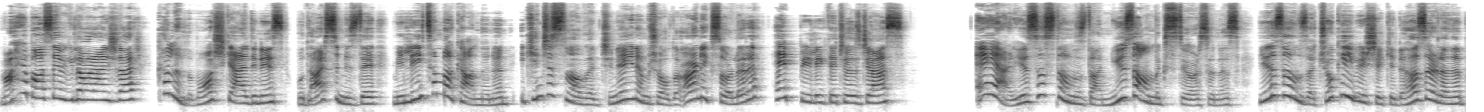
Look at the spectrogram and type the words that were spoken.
Merhaba sevgili öğrenciler, kanalıma hoş geldiniz. Bu dersimizde Milli Eğitim Bakanlığı'nın ikinci sınavlar için yayınlamış olduğu örnek soruları hep birlikte çözeceğiz. Eğer yazı sınavınızdan 100 almak istiyorsanız, yazınıza çok iyi bir şekilde hazırlanıp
